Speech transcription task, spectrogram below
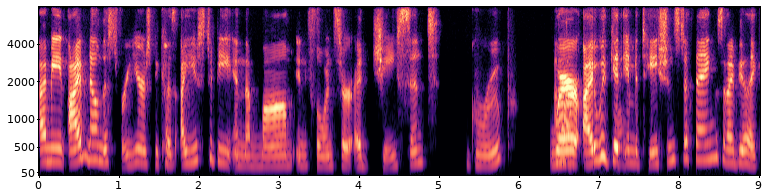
I mean, I've known this for years because I used to be in the mom influencer adjacent group where oh. I would get invitations to things and I'd be like,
